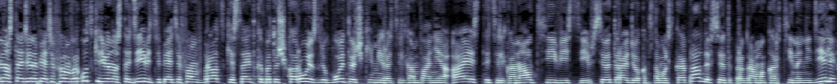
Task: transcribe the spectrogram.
91,5 FM эм в Иркутске, 99,5 FM эм в Братске, сайт kp.ru из любой точки мира, телекомпания АИСТ и телеканал ТВС. Все это радио «Комсомольская правда», все это программа «Картина недели».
